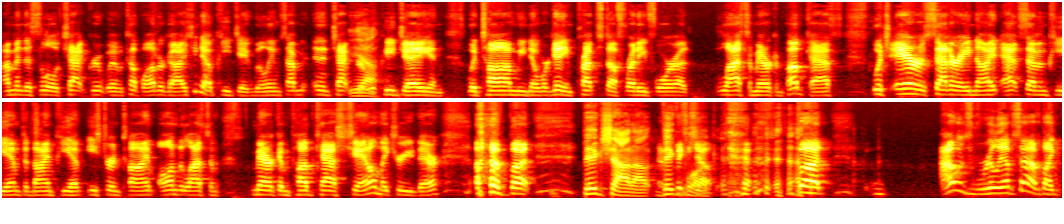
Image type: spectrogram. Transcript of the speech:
I'm in this little chat group with a couple other guys. You know, PJ Williams. I'm in a chat group yeah. with PJ and with Tom. You know, we're getting prep stuff ready for a Last American Pubcast, which airs Saturday night at 7 p.m. to 9 p.m. Eastern Time on the Last American Pubcast channel. Make sure you're there. but big shout out, big, big plug. but I was really upset. I was like,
